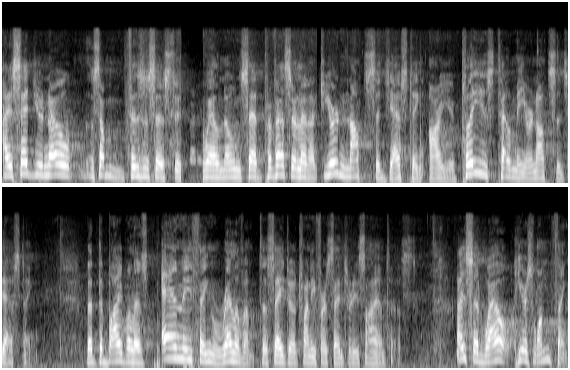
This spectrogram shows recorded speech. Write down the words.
I said, you know, some physicist who's very well known said, Professor Lennox, you're not suggesting, are you? Please tell me you're not suggesting that the Bible has anything relevant to say to a 21st century scientist. I said, well, here's one thing.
